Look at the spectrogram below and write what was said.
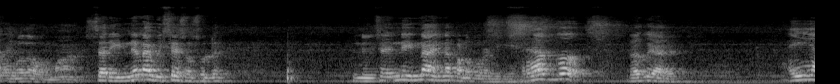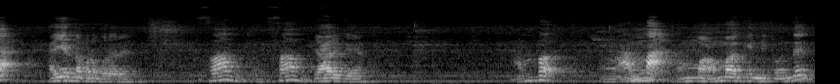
மகவல் தான் வருமா சரி என்னென்ன விசேஷம் சொல்லு. இன்னும் என்ன என்ன பண்ண போற நீங்க? ரகு. ரகு யாரு? ஐயா. ஐயர் என்ன பண்ண போறாரு? ஃபார்ம் ஃபார்ம் யாருக்கு? அம்பா. ஆ, அம்மா. அம்மா. அம்மாவுக்கு இன்னைக்கு வந்து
